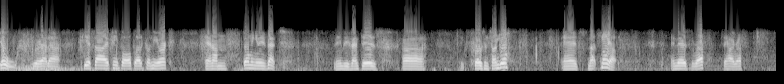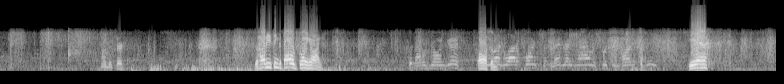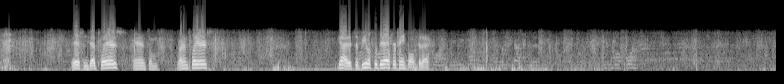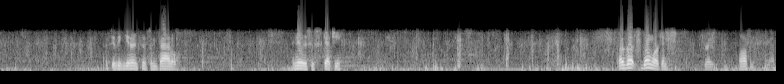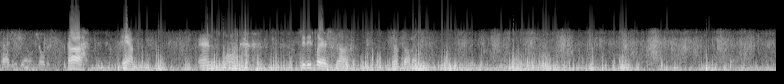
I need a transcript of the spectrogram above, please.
Yo, we're at uh, PSI Paintball Atletico, New York, and I'm filming an event. The name of the event is, uh, I think Frozen Tundra, and it's not snowing out. And there's the ref. Say hi, ref. Oh, good, sir. So how do you think the battle's going on? The battle's going good. Awesome. Blue has a lot of points, but red right now is pushing hard at the gate. Yeah. There's some dead players and some running players. God, it's a beautiful day out for paintball today. Let's see if we can get into some battle. I knew this was sketchy. How's that gun working? Great. Awesome. I got a tag your sh- shoulder. Ah, damn. And it's blowing. See these players? No, not film it.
